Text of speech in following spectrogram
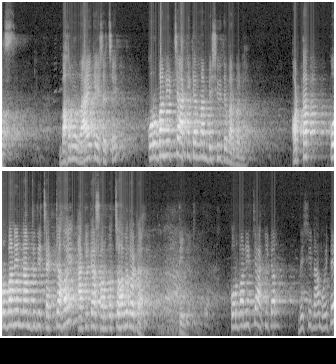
আছে। বাহরুর রায়কে এসেছে? কোরবানির চেয়ে আকিকার নাম বেশি হইতে পারবে না। অর্থাৎ কোরবানির নাম যদি চারটা হয়, আকিকার সর্বোচ্চ হবে কয়টা? কোরবানির চেয়ে আকিকার বেশি নাম হইতে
